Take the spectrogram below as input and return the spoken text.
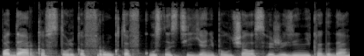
подарков, столько фруктов, вкусностей я не получала в своей жизни никогда.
